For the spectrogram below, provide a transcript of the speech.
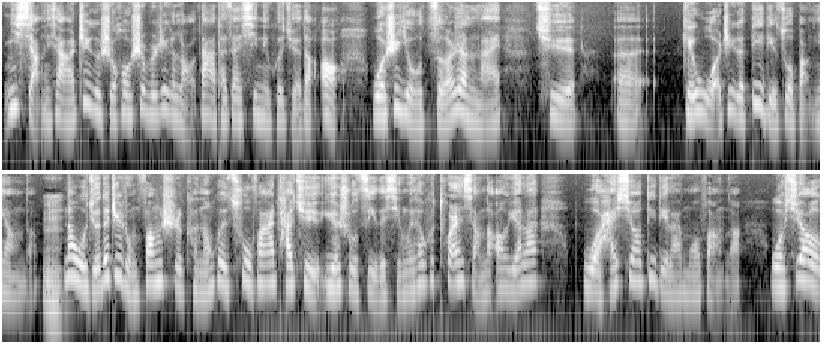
你想一下啊，这个时候是不是这个老大他在心里会觉得，哦，我是有责任来去呃给我这个弟弟做榜样的？嗯那我觉得这种方式可能会触发他去约束自己的行为，他会突然想到，哦，原来我还需要弟弟来模仿的。我需要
